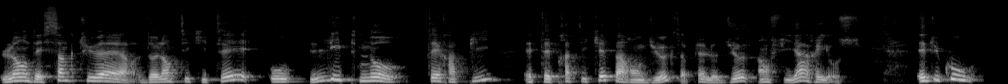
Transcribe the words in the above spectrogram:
l'un des sanctuaires de l'Antiquité où l'hypnothérapie était pratiquée par un dieu qui s'appelait le dieu Amphiarios. Et du coup,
